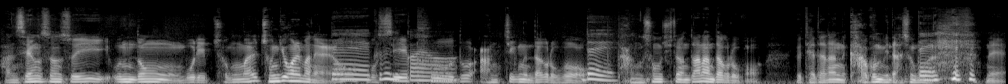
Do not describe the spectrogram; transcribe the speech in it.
안세영 선수의 운동 몰입 정말 존경할 만해요. 네, 뭐 CF도 안 찍는다 그러고 네. 방송 출연도 안 한다 그러고 대단한 각오입니다, 정말. 네. 네.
